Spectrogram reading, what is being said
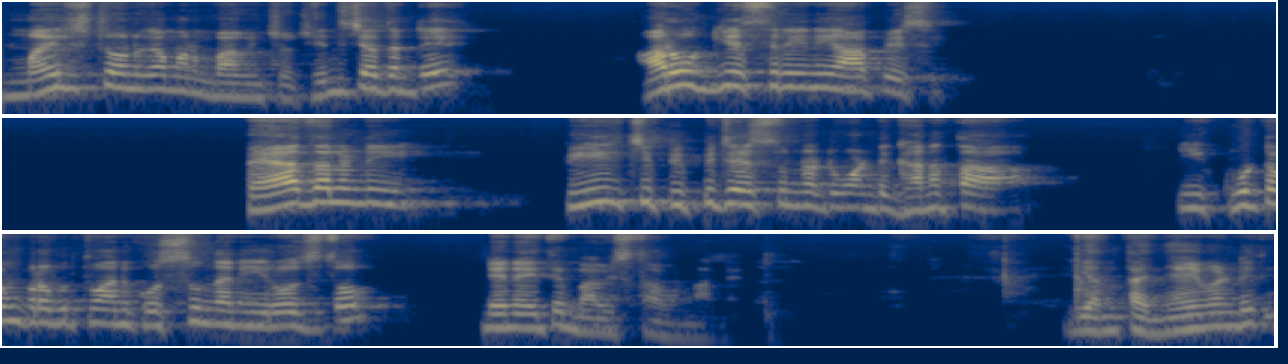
మైల్ స్టోన్గా మనం భావించవచ్చు. ఎందుచేతంటే ఆరోగ్యశ్రీని ఆపేసి పేదలని పీల్చి పిప్పి చేస్తున్నటువంటి ఘనత ఈ కూటమి ప్రభుత్వానికి వస్తుందని ఈ రోజుతో నేనైతే భావిస్తా ఉన్నాను. ఎంత అన్యాయం అండి ఇది?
